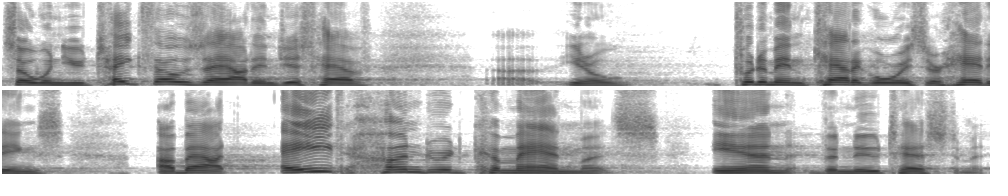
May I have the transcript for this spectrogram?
so when you take those out and just have, uh, you know, put them in categories or headings, about 800 commandments in the New Testament,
